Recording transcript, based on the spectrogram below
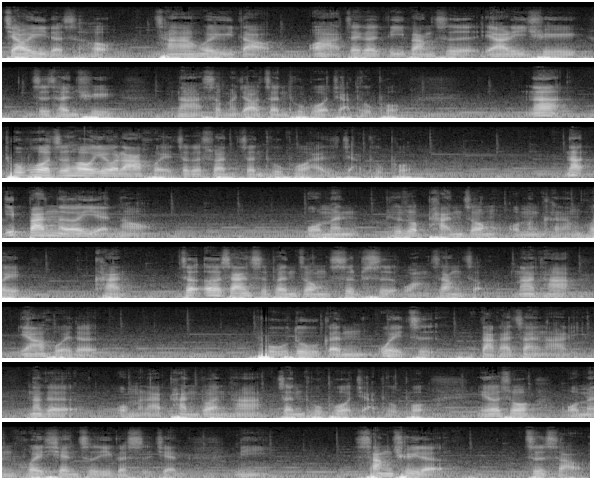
交易的时候，常常会遇到。哇，这个地方是压力区、支撑区，那什么叫真突破、假突破？那突破之后又拉回，这个算真突破还是假突破？那一般而言哦，我们比如说盘中，我们可能会看这二三十分钟是不是往上走，那它压回的幅度跟位置大概在哪里？那个我们来判断它真突破、假突破。也就是说，我们会限制一个时间，你上去了至少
